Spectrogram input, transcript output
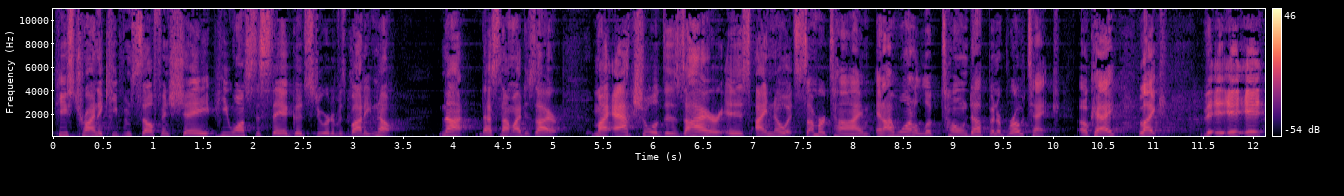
He's trying to keep himself in shape. He wants to stay a good steward of his body. No, not. That's not my desire. My actual desire is I know it's summertime and I want to look toned up in a bro tank. Okay? Like, it, it,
